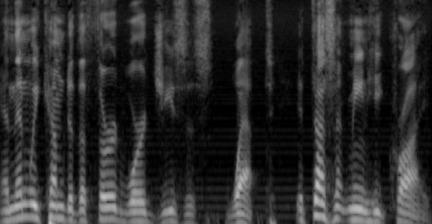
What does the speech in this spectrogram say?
And then we come to the third word Jesus wept. It doesn't mean he cried,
